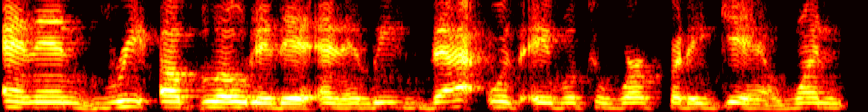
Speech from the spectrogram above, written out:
and then re-uploaded it, and at least that was able to work. But again, when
